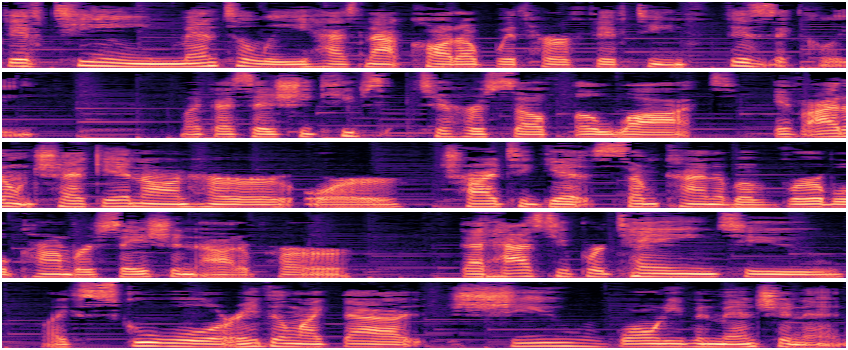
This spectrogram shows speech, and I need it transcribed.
15 mentally has not caught up with her 15 physically. Like I said, she keeps to herself a lot. If I don't check in on her or try to get some kind of a verbal conversation out of her that has to pertain to like school or anything like that, she won't even mention it.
